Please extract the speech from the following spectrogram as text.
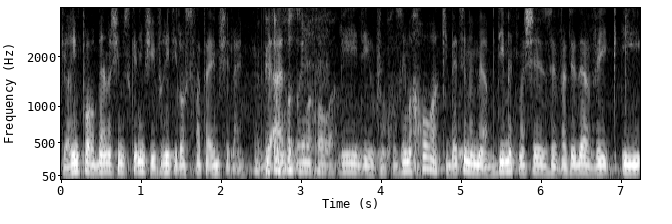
גרים פה הרבה אנשים זקנים שעברית היא לא שפת האם שלהם. ופתאום ואז- חוזרים אחורה. בדיוק, הם חוזרים אחורה, כי בעצם הם מאבדים את מה שזה, ואתה יודע, והיא היא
